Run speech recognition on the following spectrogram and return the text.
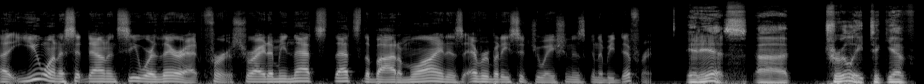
uh, you want to sit down and see where they're at first, right? I mean, that's that's the bottom line. Is everybody's situation is going to be different. It is uh, truly to give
